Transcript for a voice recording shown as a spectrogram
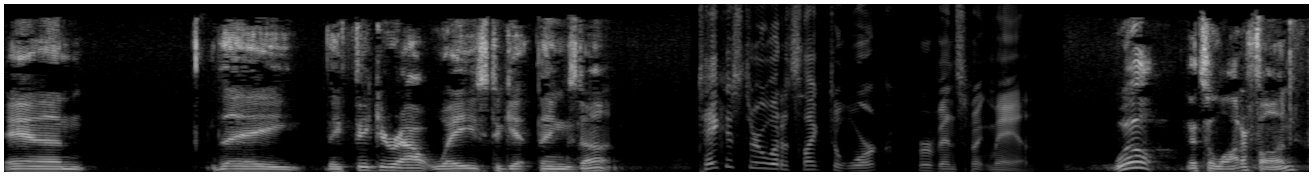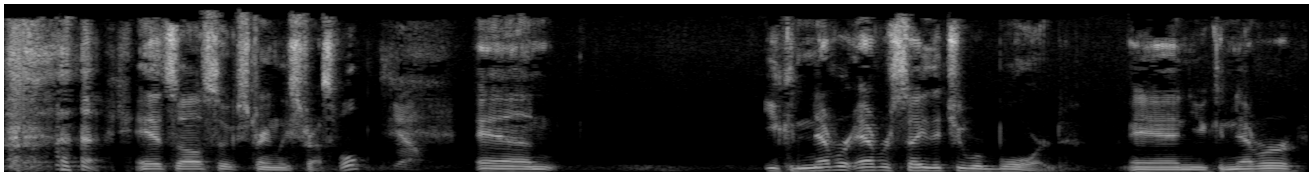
and they they figure out ways to get things done. Take us through what it's like to work for Vince McMahon. Well, it's a lot of fun. it's also extremely stressful. Yeah. And you can never ever say that you were bored. And you can never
